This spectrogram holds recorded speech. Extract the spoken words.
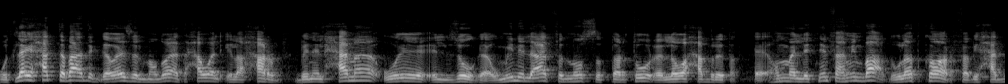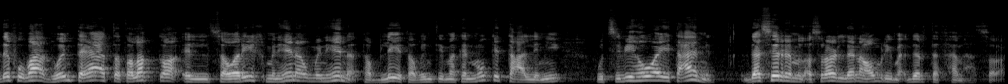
وتلاقي حتى بعد الجواز الموضوع يتحول إلى حرب بين الحما والزوجة. ومين اللي قاعد في النص؟ الطرطور اللي هو حضرتك. هما الاتنين فاهمين بعض ولاد كار فبيحدفوا بعض وأنت قاعد تتلقى الصواريخ من هنا ومن هنا. طب ليه؟ طب أنت ما كان ممكن تعلميه وتسيبيه هو يتعامل. ده سر من الأسرار اللي أنا عمري ما قدرت أفهمها الصراحة.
